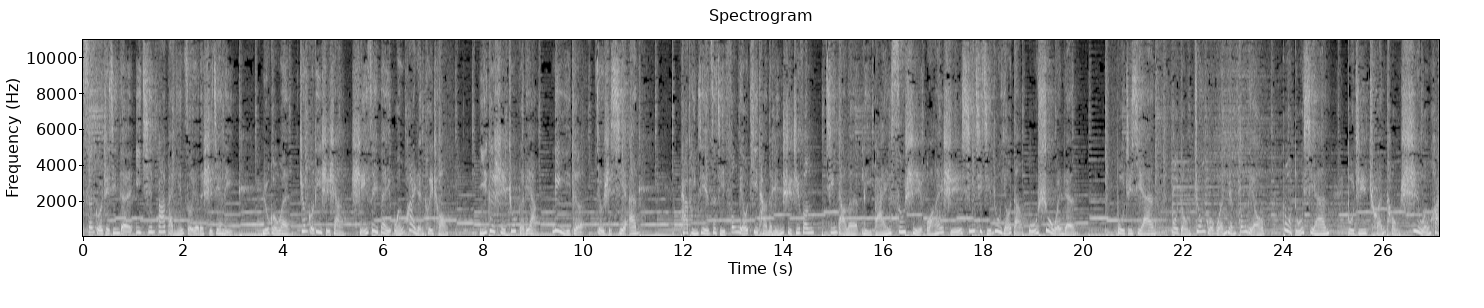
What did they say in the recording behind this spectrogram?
三国至今的一千八百年左右的时间里，如果问中国历史上谁最被文化人推崇，一个是诸葛亮，另一个就是谢安。他凭借自己风流倜傥的名士之风，倾倒了李白、苏轼、王安石、辛弃疾、陆游等无数文人。不知谢安，不懂中国文人风流；不读谢安，不知传统士文化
